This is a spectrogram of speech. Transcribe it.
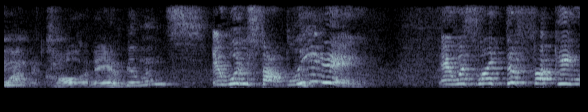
wanting to call an ambulance? It wouldn't stop bleeding. It was like the fucking.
